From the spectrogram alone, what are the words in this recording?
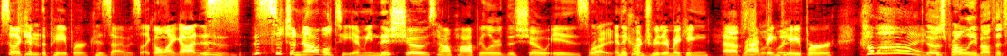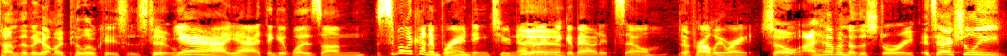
So I kept the paper because I was like, oh my god, this is this is such a novelty. I mean, this shows how popular this show is Right. in the country. They're making Absolutely. wrapping paper. Come on. that was probably about the time that I got my pillowcases too. yeah, yeah. I think it was um similar kind of branding too. Now Yeah, that I yeah. think about it, so you're probably right. So I have another story. It's actually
